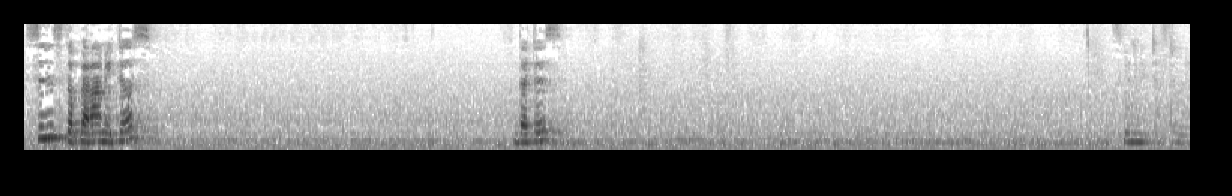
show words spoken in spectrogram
since the parameters that is excuse me just a minute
